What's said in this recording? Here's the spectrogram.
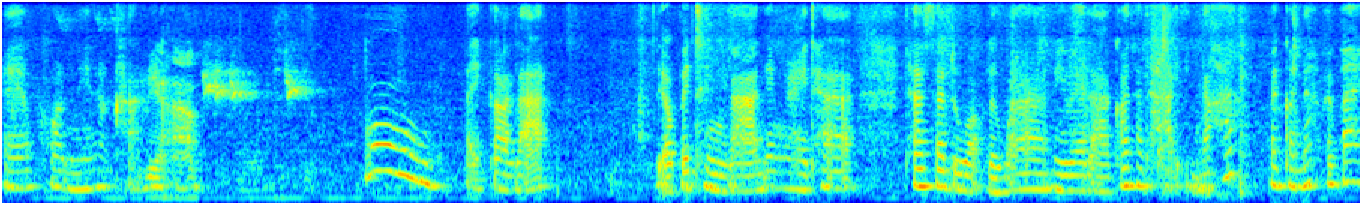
แพ้พลนี่นะคะเรียครับอืมไปก่อนละ เดี๋ยวไปถึงร้านยังไงถ้า ถ้าสะดวกหรือว่ามีเวลาก็จะถ่ายอีกนะคะ ไปก่อนนะ บ๊ายบาย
